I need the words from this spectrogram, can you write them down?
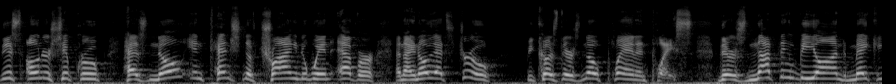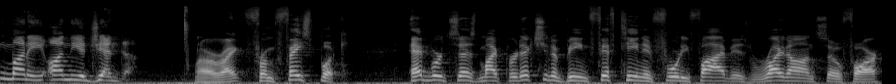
This ownership group has no intention of trying to win ever, and I know that's true because there's no plan in place. There's nothing beyond making money on the agenda. All right. From Facebook, Edward says, My prediction of being 15 and 45 is right on so far.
